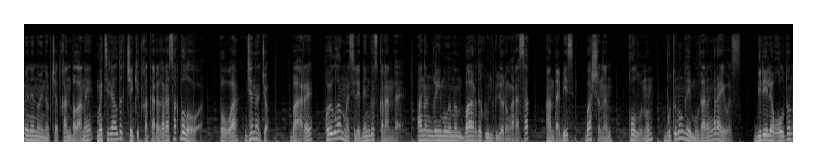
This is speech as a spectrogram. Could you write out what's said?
менен ойноп жаткан баланы материалдык чекит катары карасак болобу. Ооба жана жок. Баары коюлган маселеден көз каранды. Анын кыймылынын баардык үлгүлөрүн карасак анда биз башынын колунун бутунун кыймылдарын карайбыз. Бир эле колдун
